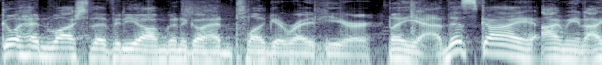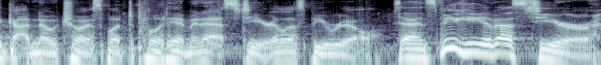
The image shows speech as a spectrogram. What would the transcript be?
go ahead and watch that video. I'm going to go ahead and plug it right here. But yeah, this guy, I mean, I got no choice but to put him in S tier, let's be real. And speaking of S tier,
